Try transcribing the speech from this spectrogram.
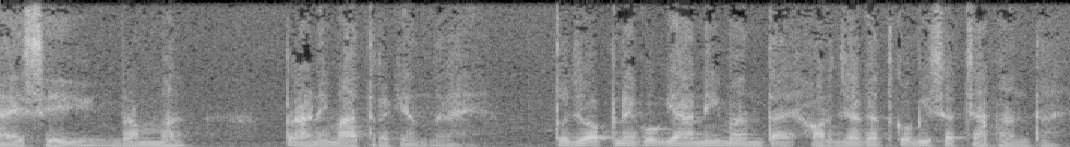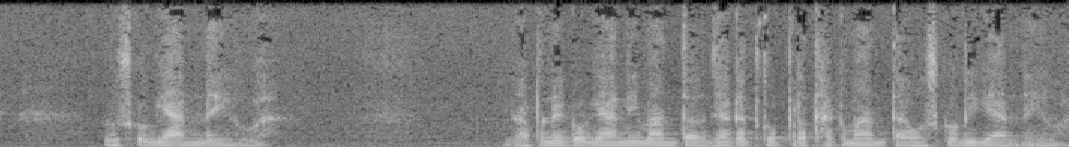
ऐसे ही ब्रह्म प्राणी मात्र के अंदर है। तो जो अपने को ज्ञानी मानता है और जगत को भी सच्चा मानता है, उसको ज्ञान नहीं हुआ। अपने को ज्ञानी मानता और जगत को पृथक मानता है, उसको भी ज्ञान नहीं हुआ।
